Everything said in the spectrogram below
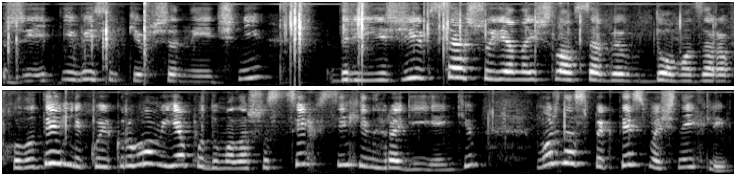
житні, висівки пшеничні, дріжджі, все, що я знайшла в себе вдома зараз в холодильнику і кругом, я подумала, що з цих всіх інгредієнтів можна спекти смачний хліб.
